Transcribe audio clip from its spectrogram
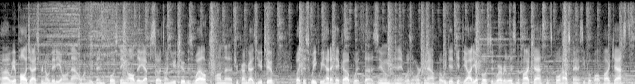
Uh, we apologize for no video on that one. We've been posting all the episodes on YouTube as well, on the True Crime Guys YouTube. But this week we had a hiccup with uh, Zoom and it wasn't working out. But we did get the audio posted wherever you listen to podcasts. And it's Full House Fantasy Football Podcast.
